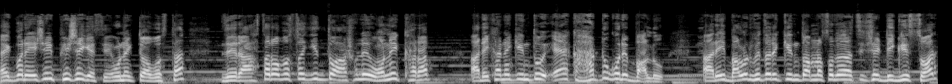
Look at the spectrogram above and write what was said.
একবার এসেই ফেসে গেছি অনেকটা অবস্থা। যে রাস্তার অবস্থা কিন্তু আসলে অনেক খারাপ, আর এখানে কিন্তু এক হাঁটু করে বালু। আর এই বালুর ভিতরে কিন্তু আমরা চলে যাচ্ছি সেই ডিগ্রি স্তর।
